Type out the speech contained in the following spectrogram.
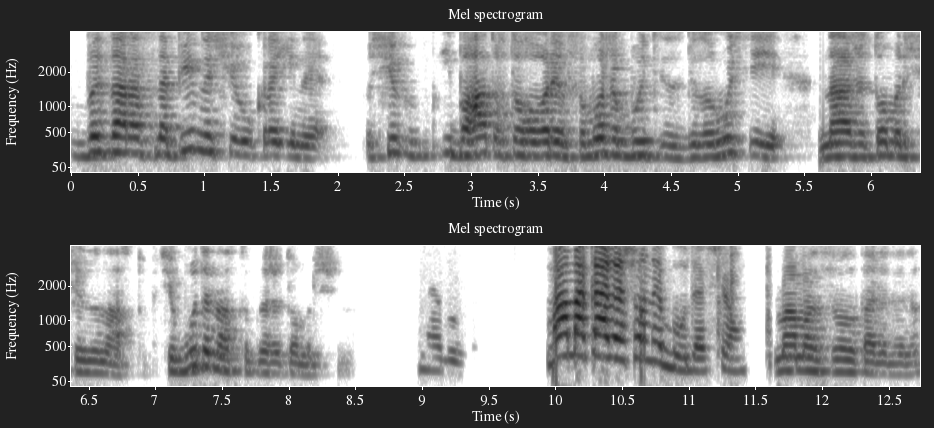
ви зараз на півночі України, ще, і багато хто говорив, що може бути з Білорусі на Житомирщину наступ. Чи буде наступ на Житомирщину? Не буде. Мама каже, що не буде, все. Мама золота людина.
